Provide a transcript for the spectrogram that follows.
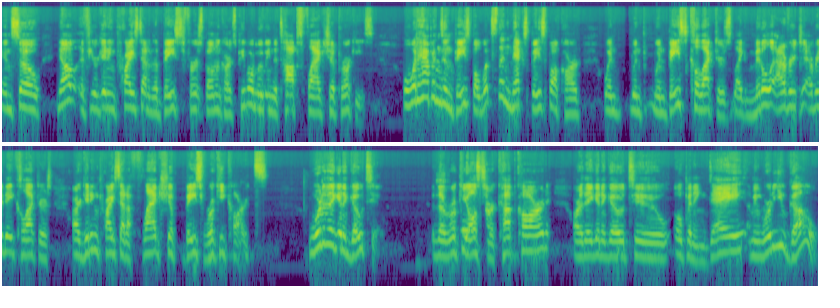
And so now, if you're getting priced out of the base first Bowman cards, people are moving to Topps flagship rookies. Well, what happens in baseball? What's the next baseball card when when when base collectors, like middle average everyday collectors, are getting priced out of flagship base rookie cards? What are they going to go to? The rookie All Star Cup card? Are they going to go to opening day? I mean, where do you go?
